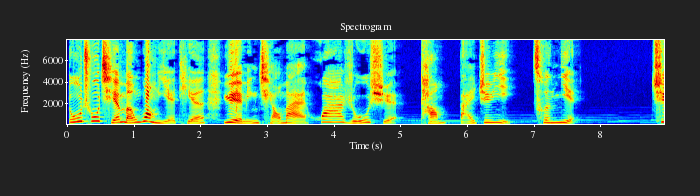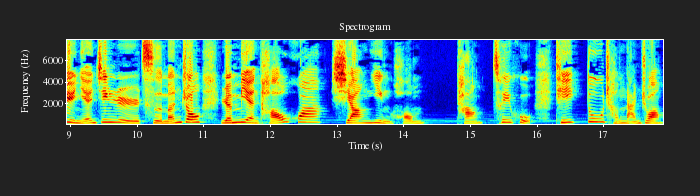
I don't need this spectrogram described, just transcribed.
独出前门望野田，月明荞麦花如雪。唐·白居易《春夜》。去年今日此门中，人面桃花相映红。唐·崔护题都城南庄。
